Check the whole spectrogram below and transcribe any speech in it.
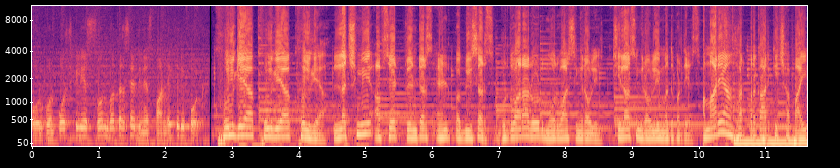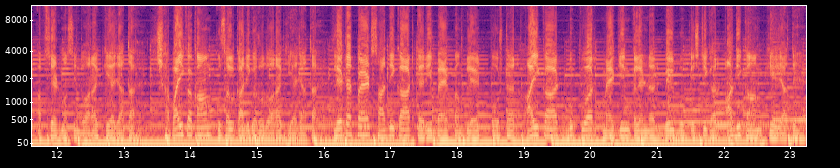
गोल गोल पोस्ट के लिए सोनभद्र से दिनेश पांडे की रिपोर्ट। खुल गया खुल गया खुल गया। Lakshmi offset printers and publishers Gurudwara road Morwa Singrauli जिला सिंगरौली मध्य प्रदेश। हमारे यहाँ हर प्रकार की छपाई अपसेट मशीन द्वारा किया जाता है। छपाई का काम कुशल कारीगरों द्वारा किया जाता है। लेटर पैड शादी card, carry bag pamphlet poster, I card book work magazine, calendar, bill book, sticker आदि काम किए जाते हैं।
